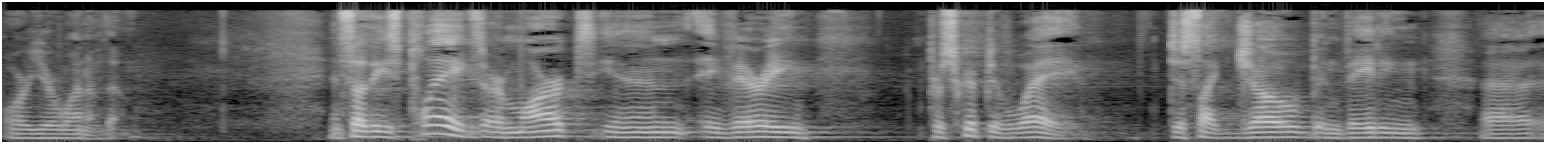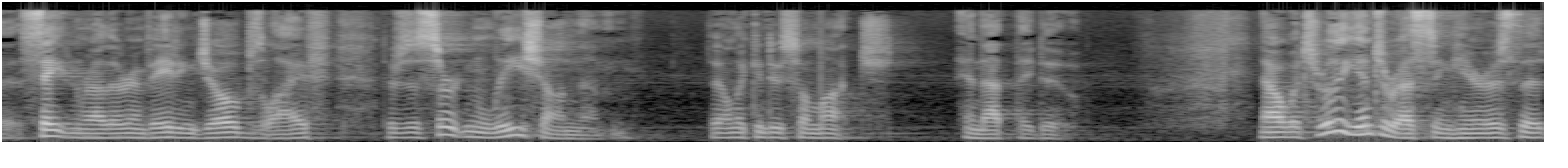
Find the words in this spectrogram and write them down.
or you're one of them. And so these plagues are marked in a very prescriptive way, just like Job invading, uh, Satan rather, invading Job's life. There's a certain leash on them. They only can do so much, and that they do. Now, what's really interesting here is that,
